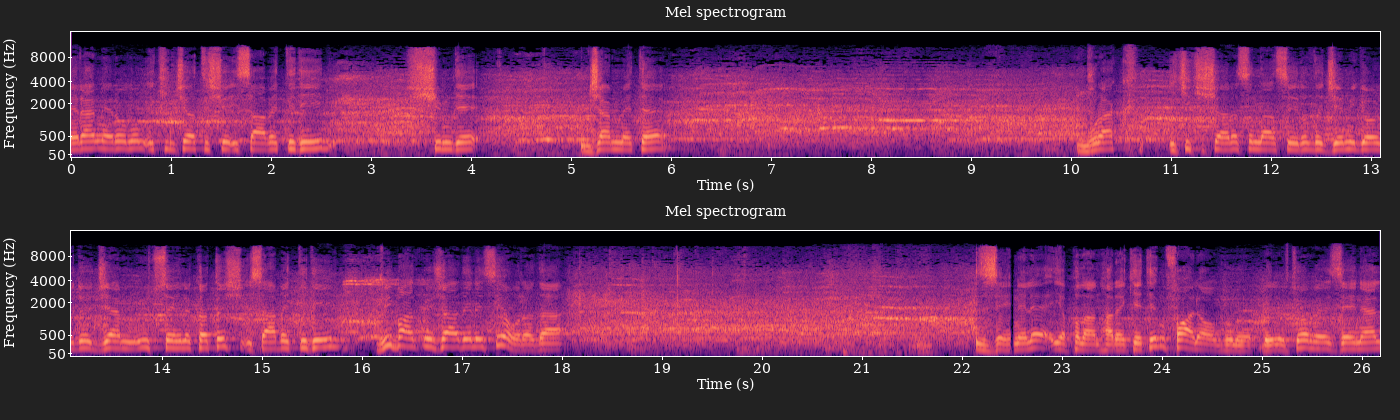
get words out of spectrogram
Eren Erol'un ikinci atışı isabetli değil. Şimdi Cem Mete Burak iki kişi arasından sıyrıldı. Cem'i gördü. Cem 3 sayılık atış isabetli değil. Rebound mücadelesi orada Zeynel'e yapılan hareketin faal olduğunu belirtiyor ve Zeynel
